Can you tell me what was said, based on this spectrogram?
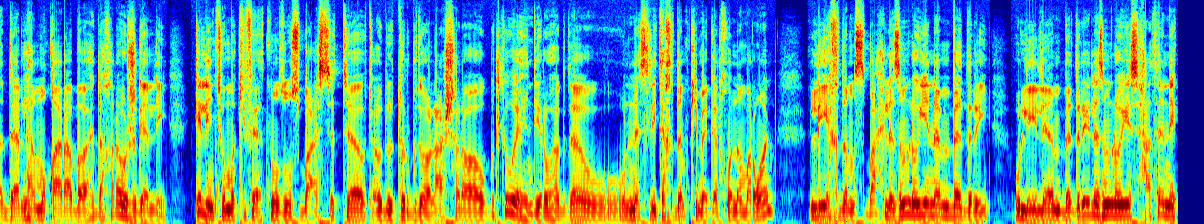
دار لها مقاربة واحدة أخرى. واش قال لي؟ قال لي أنتم كيفاه تنوضوا صباح الستة وتعودوا ترقدوا على العشرة وقلت له واه نديروا هكذا. والناس اللي تخدم كما قال خونا مروان اللي يخدم الصباح لازم له ينام بدري واللي ينام بدري لازم له يصحى ثاني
